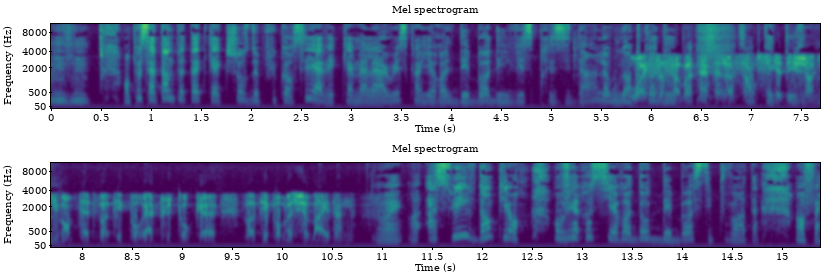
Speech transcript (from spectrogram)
Mm-hmm. On peut s'attendre peut-être quelque chose de plus corsé avec Kamala Harris quand il y aura le débat des vice-présidents. Oui, ça, ça va être intéressant. Il y a des gens qui vont peut-être voter pour elle plutôt que voter pour M. Biden. Oui, à suivre. Donc, puis on, verra s'il y aura d'autres débats. C'est épouvantable. Enfin,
